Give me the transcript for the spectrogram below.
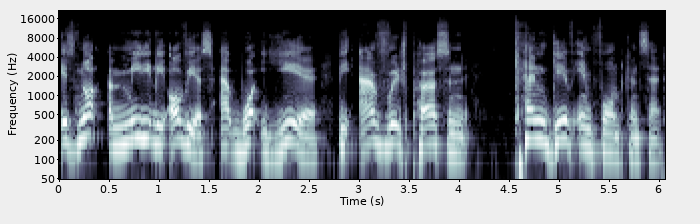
it's not immediately obvious at what year the average person can give informed consent,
